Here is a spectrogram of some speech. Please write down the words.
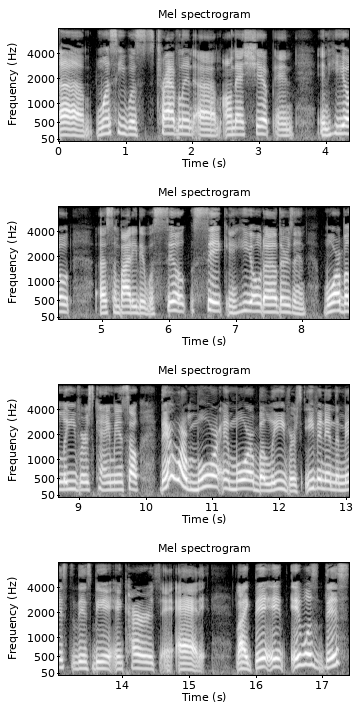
Um, once he was traveling um, on that ship and, and healed uh, somebody that was sick, sick and healed others, and more believers came in. So there were more and more believers, even in the midst of this, being encouraged and added. Like it, it, it was this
